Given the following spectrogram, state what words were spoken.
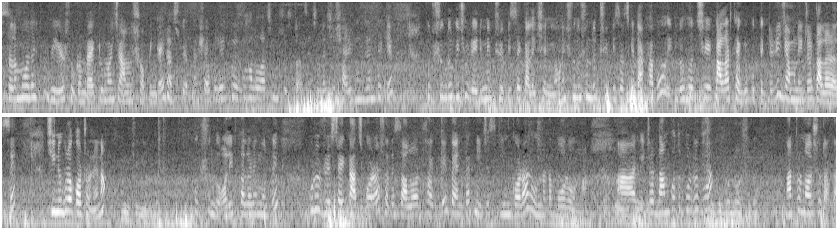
আসসালামু আলাইকুম viewers welcome back to my channel shopping guide আজকে আপনার সকলেই খুব ভালো আছেন সুস্থ আছেন। চলে এসে শাড়িগুঞ্জন থেকে। খুব সুন্দর কিছু রেডিমেড থ্রি পিসের কালেকশন নিয়ে। অনেক সুন্দর সুন্দর থ্রি পিস আজকে দেখাবো। এগুলো হচ্ছে কালার থাকবে প্রত্যেকটারই যেমন এটার কালার আছে। চিনিগুলো কটনে না? খুব সুন্দর অলিভ কালারের মধ্যে। পুরো ড্রেসটাই কাজ করা সাথে সালোয়ার থাকবে প্যান্ট প্যান্ট নিচে স্কিন করা আর ওনাটা বড় ওনা আর এটার দাম কত পড়বে ভাইয়া? মাত্র নয়শো টাকা।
